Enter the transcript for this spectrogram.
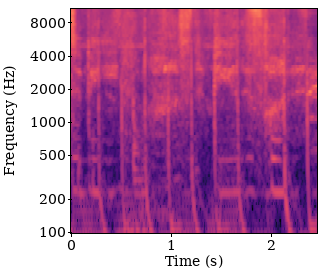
to be one of the beautiful.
